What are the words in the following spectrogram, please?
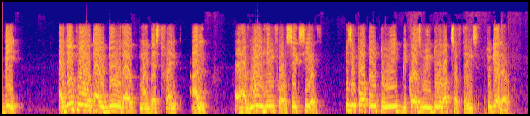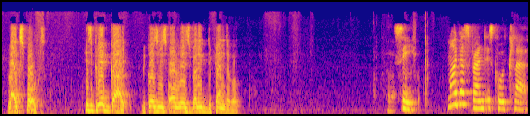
B. I don't know what I would do without my best friend Ali. I have known him for six years. He's important to me because we do lots of things together, like sports. He's a great guy because he's always very dependable. C. My best friend is called Claire.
